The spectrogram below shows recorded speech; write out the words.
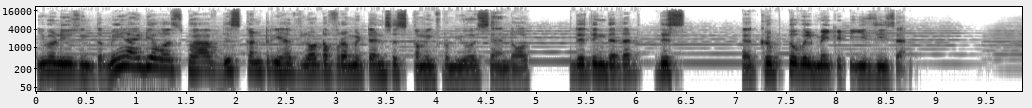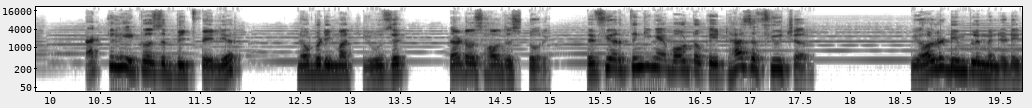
even using the main idea was to have this country have lot of remittances coming from US and all. They think that, that this uh, crypto will make it easy actually it was a big failure. Nobody much used it. That was how the story. If you are thinking about okay, it has a future, we already implemented it,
